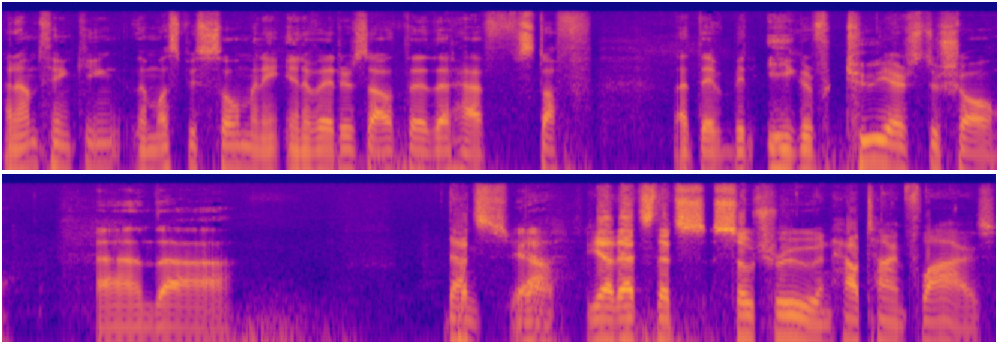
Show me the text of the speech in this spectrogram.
and I'm thinking there must be so many innovators out there that have stuff that they've been eager for two years to show, and uh, That's yeah. yeah, yeah. That's that's so true, and how time flies.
